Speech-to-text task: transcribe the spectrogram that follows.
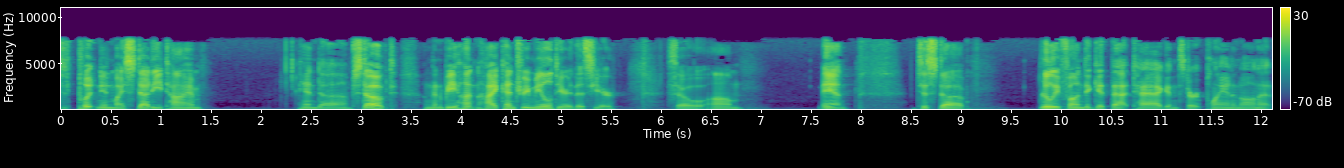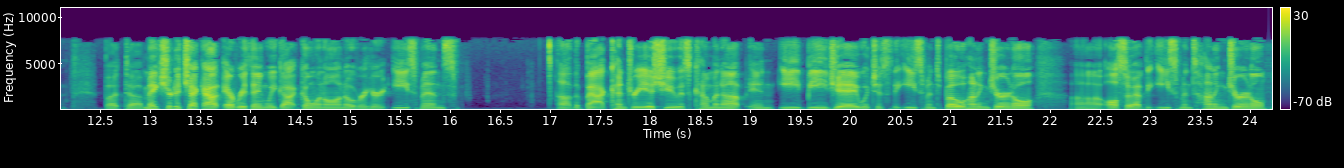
just putting in my study time, and uh, I'm stoked. I'm gonna be hunting high country mule deer this year. So um, man, just uh really fun to get that tag and start planning on it. But uh, make sure to check out everything we got going on over here at Eastman's. Uh, the backcountry issue is coming up in EBJ, which is the Eastman's Bow Hunting Journal. Uh, also have the Eastman's Hunting Journal.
